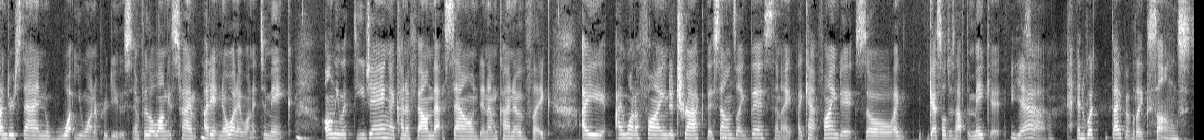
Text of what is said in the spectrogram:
understand what you want to produce and for the longest time i didn't know what i wanted to make mm-hmm. only with djing i kind of found that sound and i'm kind of like i i want to find a track that sounds mm-hmm. like this and i i can't find it so i guess i'll just have to make it Yeah. So, And what type of like songs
